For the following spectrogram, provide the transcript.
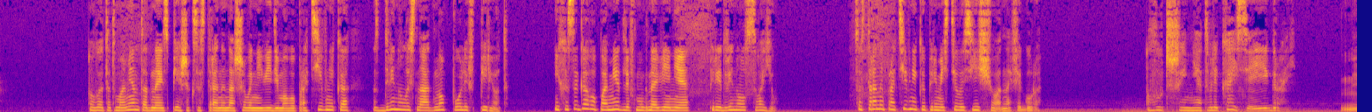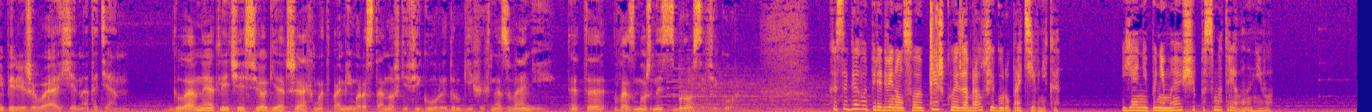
В этот момент одна из пешек со стороны нашего невидимого противника сдвинулась на одно поле вперед. И Хасыгава, помедлив мгновение, передвинул свою. Со стороны противника переместилась еще одна фигура. «Лучше не отвлекайся и играй». Не переживай, Хинататян. Главное отличие сёги от шахмат, помимо расстановки фигур и других их названий, это возможность сброса фигур. Хасагава передвинул свою пешку и забрал фигуру противника. Я непонимающе посмотрела на него.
